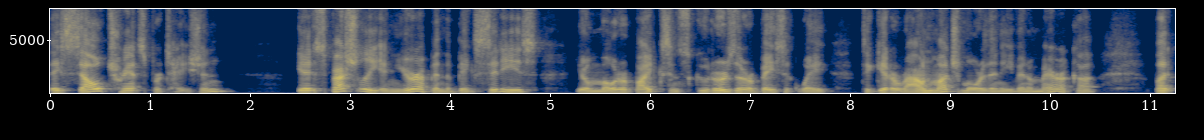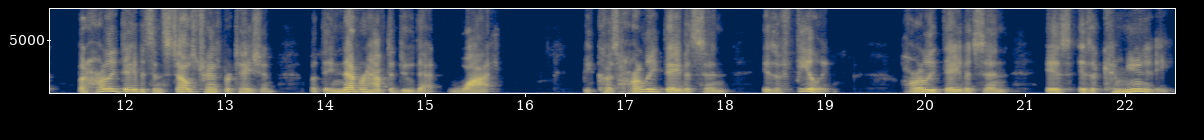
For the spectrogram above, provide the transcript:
They sell transportation, especially in Europe in the big cities. You know, motorbikes and scooters are a basic way to get around, much more than even America. But but Harley Davidson sells transportation, but they never have to do that. Why? Because Harley Davidson is a feeling. Harley Davidson is is a community.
